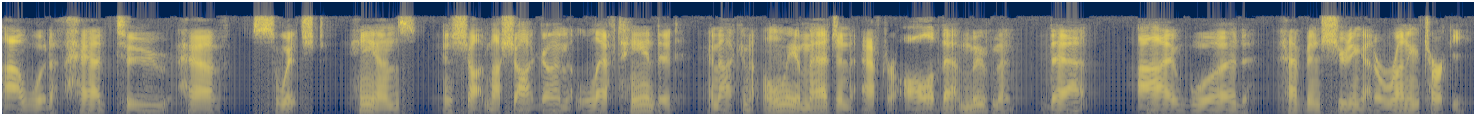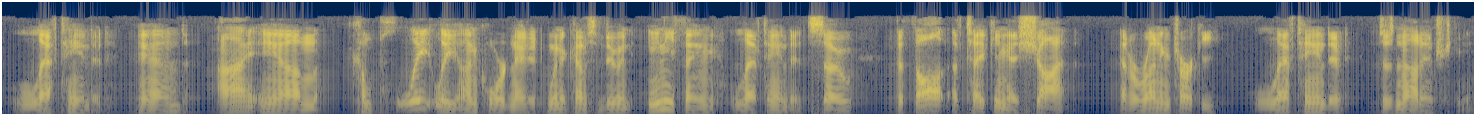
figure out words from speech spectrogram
I would have had to have switched hands and shot my shotgun left handed. And I can only imagine after all of that movement that I would have been shooting at a running turkey left handed. And I am completely uncoordinated when it comes to doing anything left handed. So the thought of taking a shot at a running turkey left handed does not interest me.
